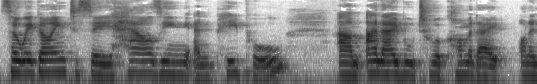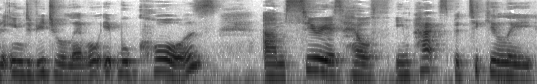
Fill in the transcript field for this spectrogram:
So we're going to see housing and people um, unable to accommodate on an individual level. It will cause um, serious health impacts, particularly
